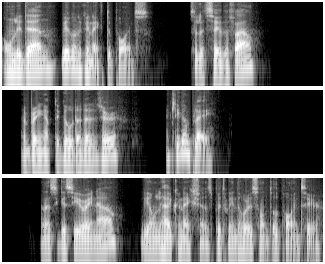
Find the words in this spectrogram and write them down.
only then we're going to connect the points. So let's save the file and bring up the Godot editor and click on play. And as you can see right now, we only have connections between the horizontal points here.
